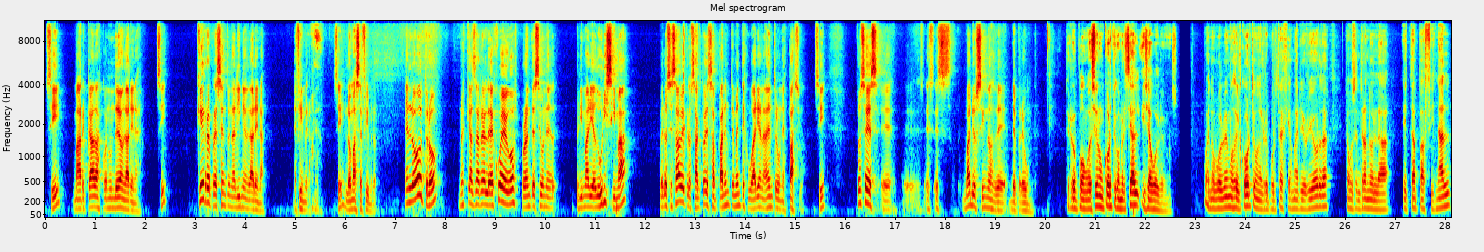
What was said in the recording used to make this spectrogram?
¿sí? Marcadas con un dedo en la arena, ¿sí? ¿Qué representa una línea en la arena? Efímero, ¿sí? Lo más efímero. En lo otro, no es que haya reglas de juegos, probablemente sea una primaria durísima, pero se sabe que los actores aparentemente jugarían adentro de un espacio, ¿sí? Entonces, eh, es varios signos de, pregunta. Te propongo hacer un corte comercial y ya volvemos. Bueno, volvemos del corte con el reportaje a Mario Riorda. Estamos entrando en la etapa final.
